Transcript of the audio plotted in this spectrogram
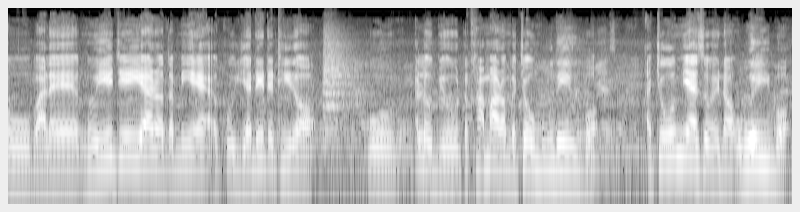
ဟိုဗာလဲငွေရေးကြေးရတော့သမီးရဲ့အခုရနေ့တစ်ထီတော့ ဟိုအဲ့လိုမျိုးတစ်ခါမှတော့မကြုံဘူးသေးဘူးပေါ့အကျိုးမြတ်ဆိုရင်တော့အဝေးကြီးပေါ့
